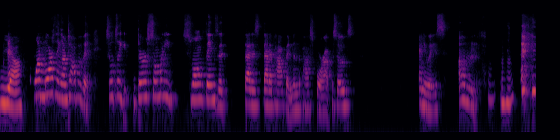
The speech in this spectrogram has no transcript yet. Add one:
Yeah. One more thing on top of it. So it's like there are so many small things that that is that have happened in the past four episodes. Anyways, um Mhm.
